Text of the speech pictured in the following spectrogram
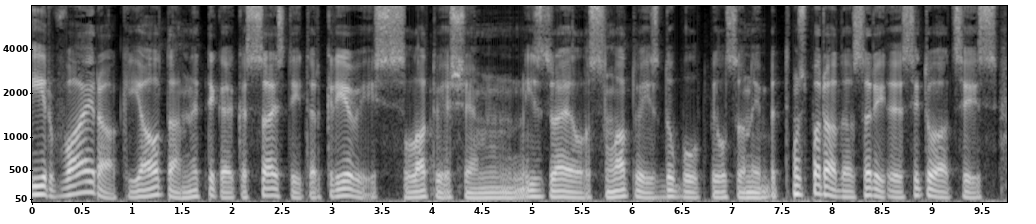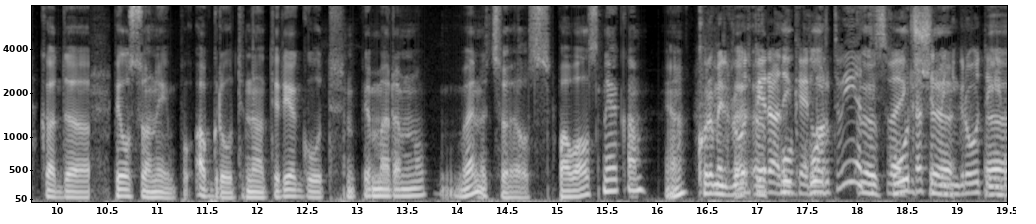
ir vairāki jautājumi, ne tikai kas saistīti ar Krievijas, latviešiem, Izraēlas un Latvijas dubultu pilsonību, bet mums parādās arī situācijas, kad pilsonību apgrūtināti ir iegūt, piemēram, nu, Venecuēlas pavalsniekam, Ja? Kuram ir grūti pierādīt, kur, ka ir latvietis, vai kurš, kas ir viņa grūtība?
